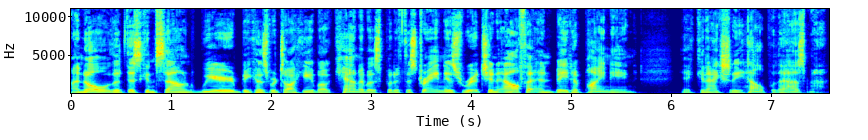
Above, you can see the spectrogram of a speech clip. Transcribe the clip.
I know that this can sound weird because we're talking about cannabis, but if the strain is rich in alpha and beta pinene, it can actually help with asthma.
